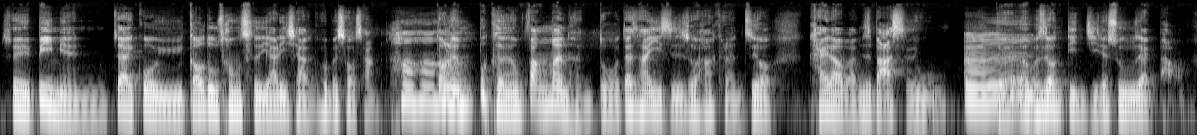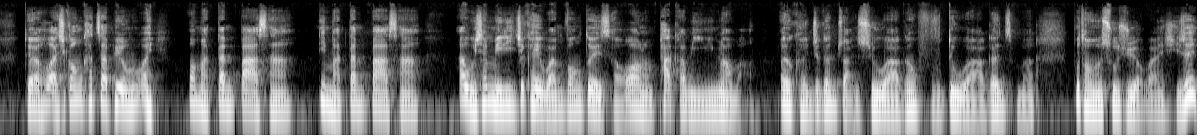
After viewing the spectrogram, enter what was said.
所以避免在过于高度冲刺压力下会不会受伤？好好好，当然不可能放慢很多，但是他意思是说他可能只有开到百分之八十五，嗯，对，而不是用顶级的速度在跑，对啊。或者是讲较早，比如哎，我马蛋霸杀，立马蛋霸杀，啊，五千米你就可以完封对手，哇，怕个迷迷妙嘛，那有可能就跟转速啊、跟幅度啊、跟什么不同的数据有关系，所以。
